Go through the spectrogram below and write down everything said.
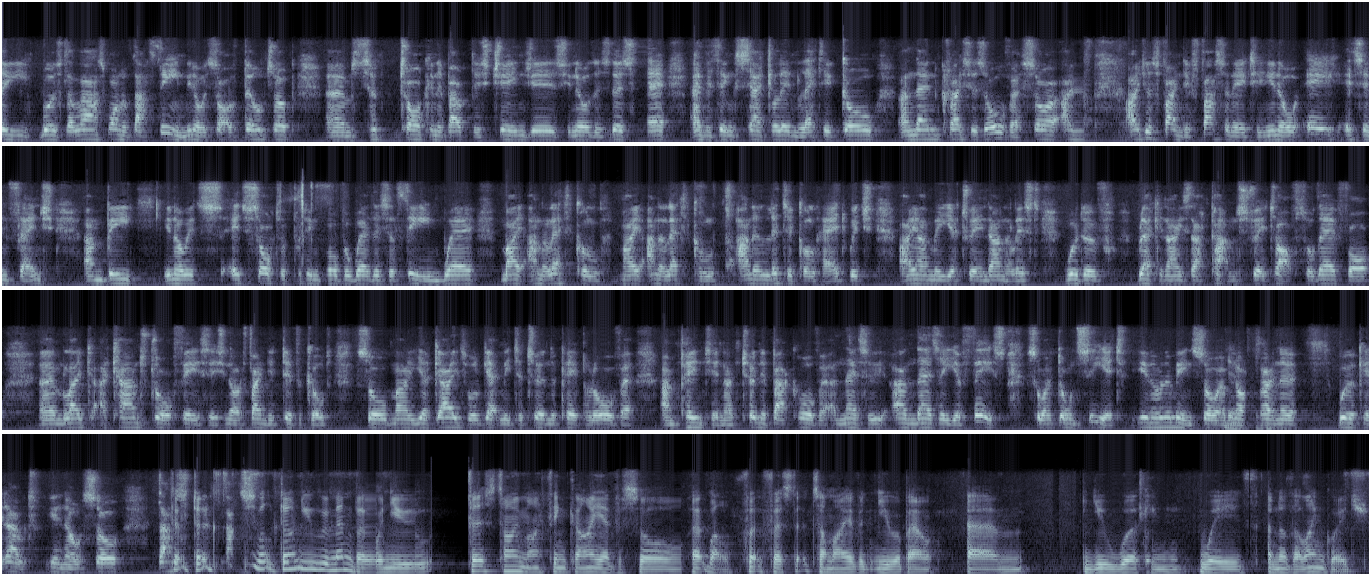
the was the last one of that theme. You know, it sort of built up um, talking about this changes. You know, there's this there, everything settling, let it go, and then crisis over. So I I just find it fascinating. You know, a it's in French, and b you know it's it's sort of putting over where there's a theme where my analytical my analytical analytical head, which I am a trained analyst, would have recognised that pattern straight off. So therefore, um, like I can't draw faces. You know, I find it difficult. So my uh, guides will get me to turn the paper over. I'm painting. I turn it back over, and there's a, and there's a your face, so I don't see it. You know what I mean? So I'm yeah. not trying to work it out. You know, so that's, don't, don't, that's well. Don't you remember when you first time I think I ever saw? Uh, well, first time I ever knew about. Um, you working with another language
